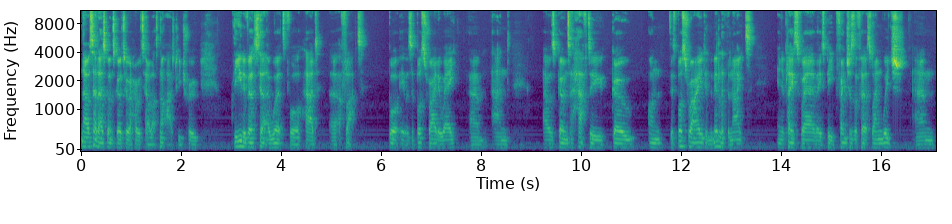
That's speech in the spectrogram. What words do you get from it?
Now, I said I was going to go to a hotel, that's not actually true. The university that I worked for had uh, a flat, but it was a bus ride away, um, and I was going to have to go on this bus ride in the middle of the night in a place where they speak French as a first language. Um,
